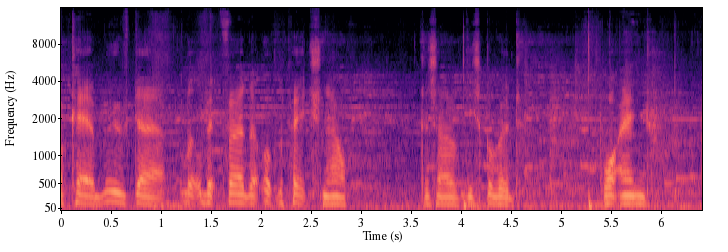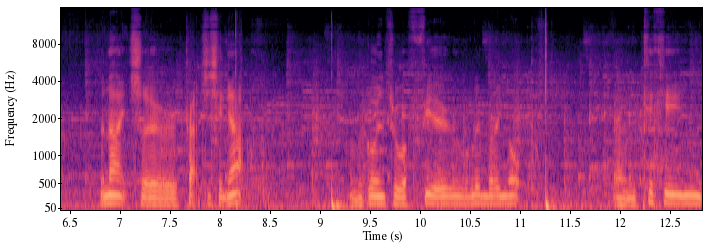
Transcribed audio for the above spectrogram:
Okay, I've moved uh, a little bit further up the pitch now because I've discovered what end the Knights are practicing at and we're going through a few, limbering up and kicking,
